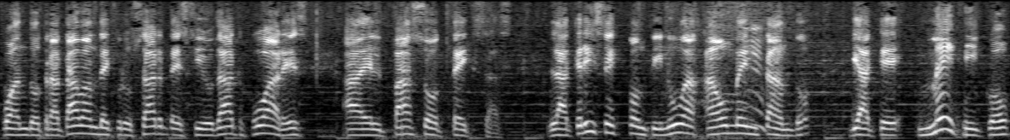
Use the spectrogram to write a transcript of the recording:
cuando trataban de cruzar de Ciudad Juárez a El Paso, Texas. La crisis continúa aumentando ya que México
